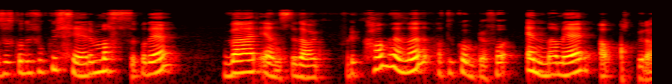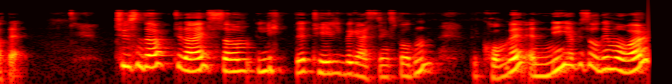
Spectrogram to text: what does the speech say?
og så skal du fokusere masse på det hver eneste dag. For det kan hende at du kommer til å få enda mer av akkurat det. Tusen takk til deg som lytter til Begeistringspodden. Det kommer en ny episode i morgen,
